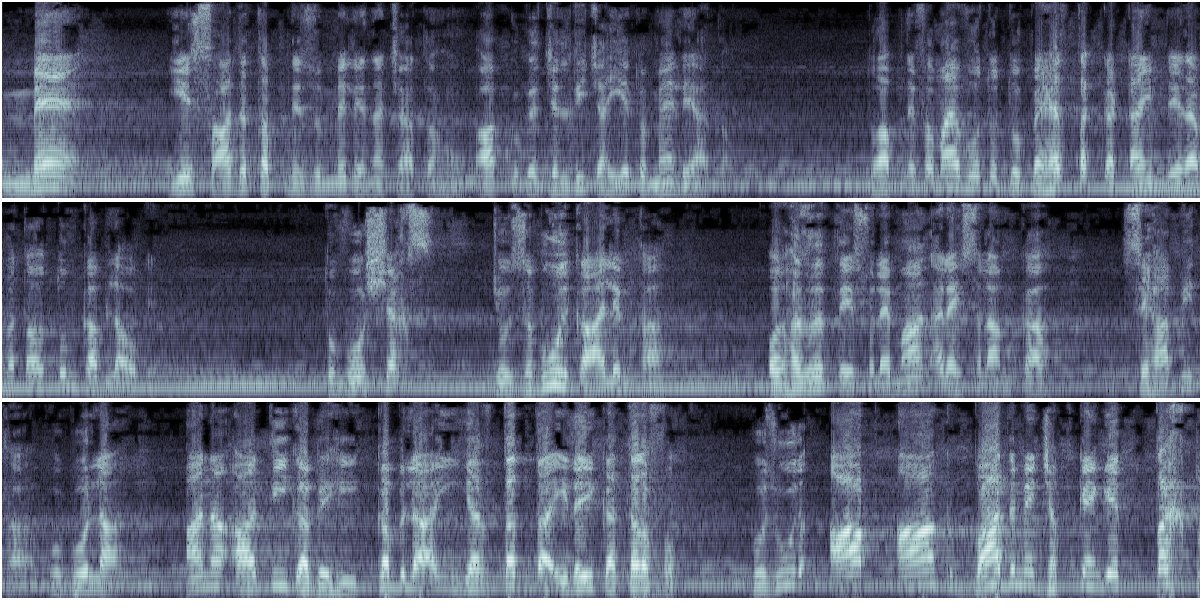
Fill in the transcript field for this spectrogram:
मैं ये सादत अपने जुम्मे लेना चाहता हूँ। आपको अगर जल्दी चाहिए तो मैं ले आता हूँ। तो आपने फरमाया, वो तो दोपहर तक का टाइम दे रहा बताओ तुम कब लाओगे? तो वो शख्स जो जबूर का आलिम था और हज़रत सुलेमान अलैहिस्सलाम का सिहाबी था, वो बोला, आना आती का बेही कबला का तरफ़ हुजूर, आप आँख बाद में झपकेंगे तख्त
